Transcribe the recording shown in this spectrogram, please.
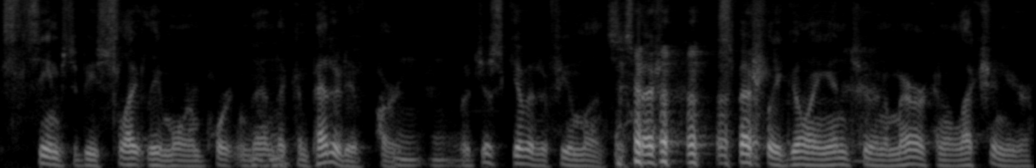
seems to be slightly more important than the competitive part. Mm, mm. But just give it a few months, especially especially going into an American election year.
